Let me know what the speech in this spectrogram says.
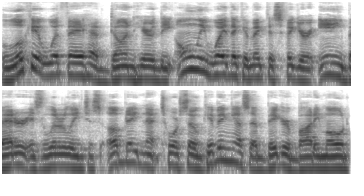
Look at what they have done here. The only way they can make this figure any better is literally just updating that torso, giving us a bigger body mold.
